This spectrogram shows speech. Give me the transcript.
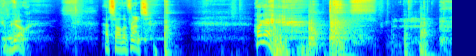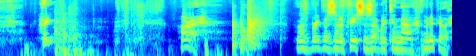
Here we go. That's all the fronts. Okay. Hey. All right. Let's break this into pieces that we can uh, manipulate.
